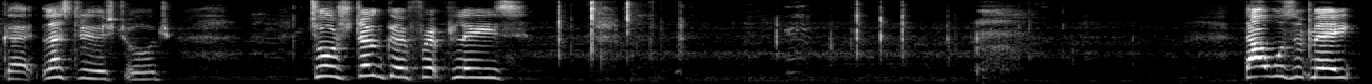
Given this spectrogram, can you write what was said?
Okay, let's do this, George. George, don't go for it, please. That wasn't me.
